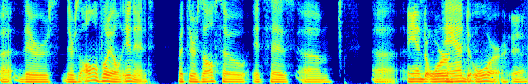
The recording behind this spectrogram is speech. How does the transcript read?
uh, there's there's olive oil in it, but there's also it says um, uh, And or and or. Yeah.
